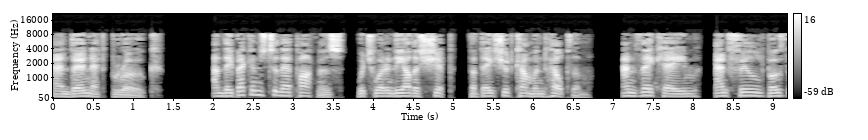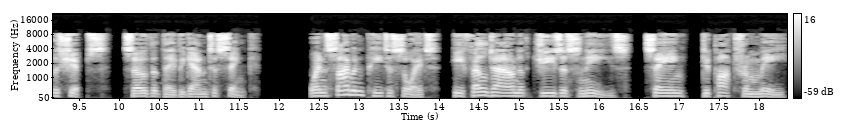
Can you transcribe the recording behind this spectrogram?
and their net broke. And they beckoned to their partners, which were in the other ship, that they should come and help them. And they came, and filled both the ships, so that they began to sink. When Simon Peter saw it, he fell down at Jesus' knees, saying, Depart from me,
